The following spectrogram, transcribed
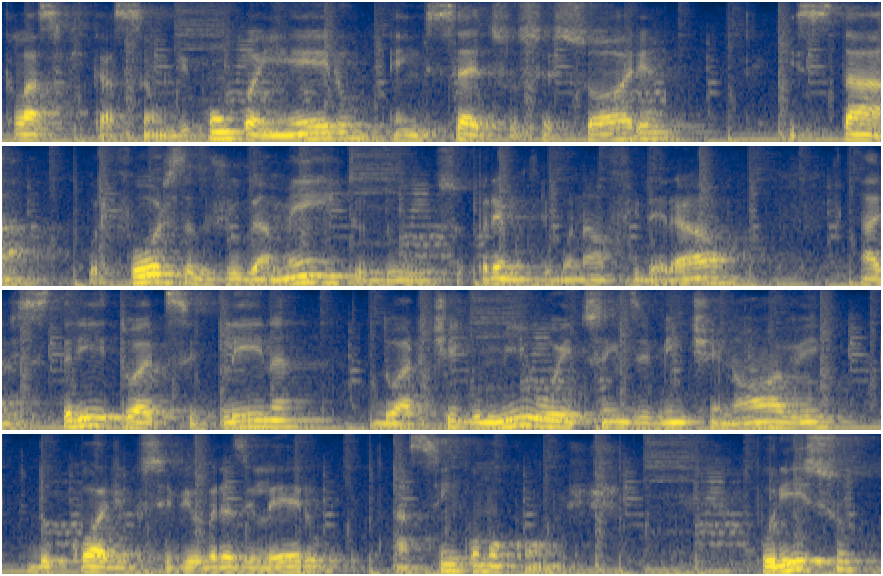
classificação de companheiro em sede sucessória está, por força do julgamento do Supremo Tribunal Federal, adstrito à disciplina do artigo 1829 do Código Civil Brasileiro, assim como o cônjuge. Por isso,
